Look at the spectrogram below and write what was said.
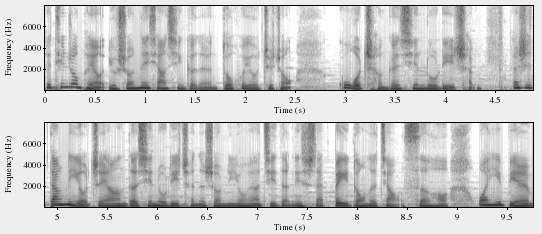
所以，听众朋友，有时候内向性格的人都会有这种。过程跟心路历程，但是当你有这样的心路历程的时候，你永远记得，你是在被动的角色哈。万一别人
